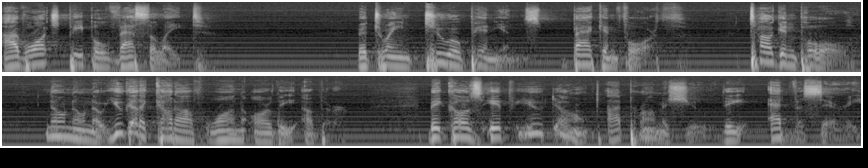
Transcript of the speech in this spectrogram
I've watched people vacillate between two opinions, back and forth, tug and pull. No, no, no. You got to cut off one or the other. Because if you don't, I promise you, the adversary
